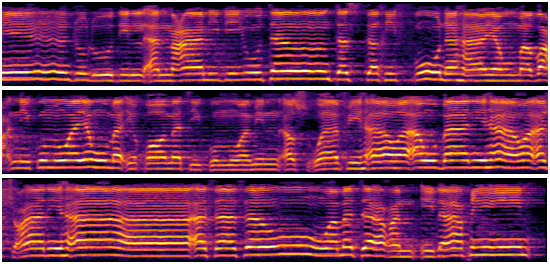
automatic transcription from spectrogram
من جلود الأنعام بيوتا تستخفونها يوم ظعنكم ويوم إقامتكم ومن أصوافها وأوبارها وأشعارها أثاثا ومتاعا إلى حين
